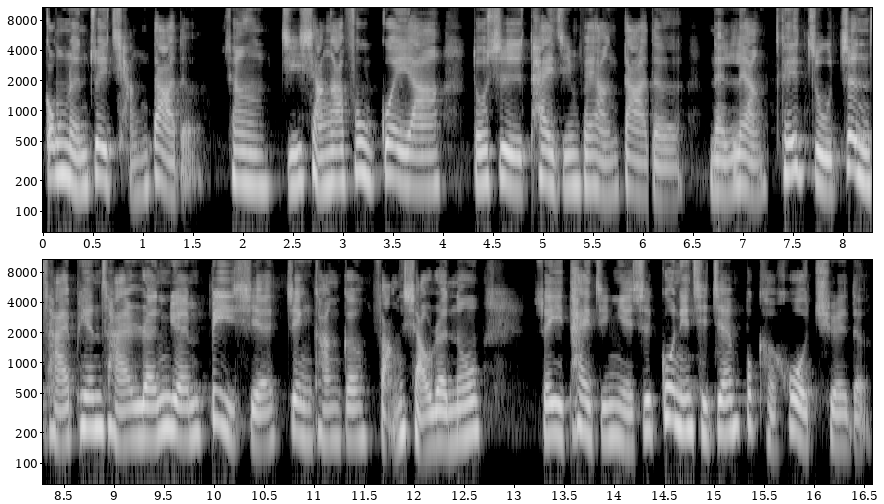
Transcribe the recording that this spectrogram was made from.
功能最强大的。像吉祥啊、富贵啊，都是钛金非常大的能量，可以主正财、偏财、人缘、辟邪、健康跟防小人哦。所以钛金也是过年期间不可或缺的。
